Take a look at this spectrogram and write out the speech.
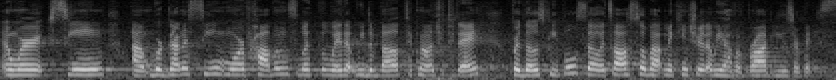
and we're seeing, um, we're gonna see more problems with the way that we develop technology today for those people. So it's also about making sure that we have a broad user base.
